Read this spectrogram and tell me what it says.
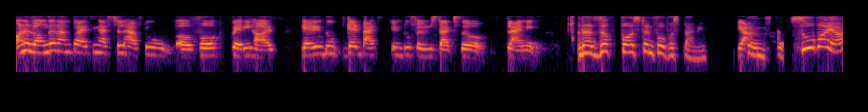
on a longer run, though, I think I still have to uh, work very hard, get into get back into films. That's the planning. That's the first and foremost planning. Yeah. Super या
